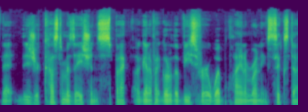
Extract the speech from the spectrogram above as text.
That is your customization spec. Again, if I go to the vSphere web client, I'm running 6.5.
